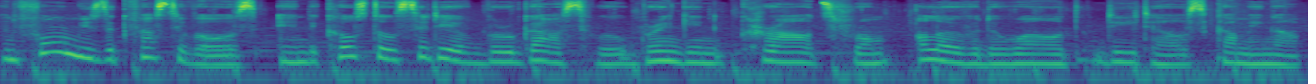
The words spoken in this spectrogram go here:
and four music festivals in the coastal city of Burgas will bring in crowds from all over the world. Details coming up.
